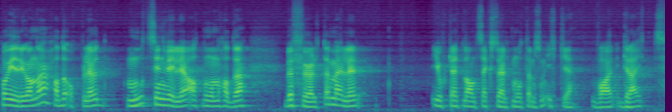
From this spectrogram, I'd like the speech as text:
på videregående hadde opplevd mot sin vilje at noen hadde befølt dem eller gjort et eller annet seksuelt mot dem som ikke var greit.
